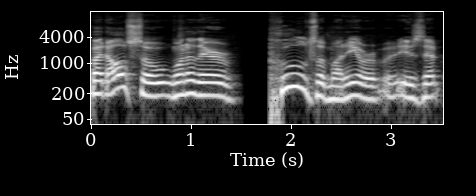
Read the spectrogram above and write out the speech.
but also one of their pools of money or is that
